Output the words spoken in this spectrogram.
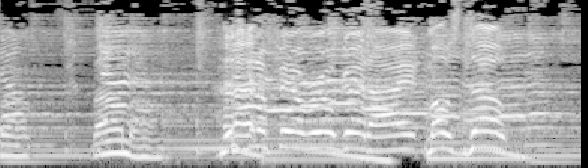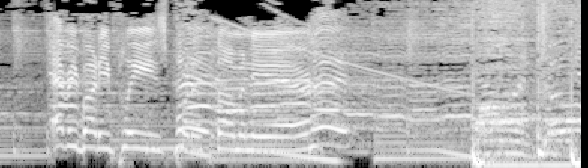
phone. Boom, boom. This gonna feel real good, alright? Most dope. Everybody please put hey. a thumb in the air. Hey. One, two,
